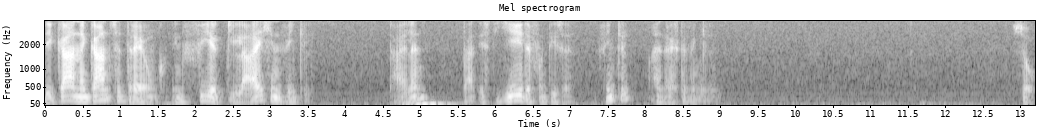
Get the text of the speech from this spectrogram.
die eine ganze Drehung in vier gleichen Winkel teilen, dann ist jede von diesen Winkel ein rechter Winkel. So,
